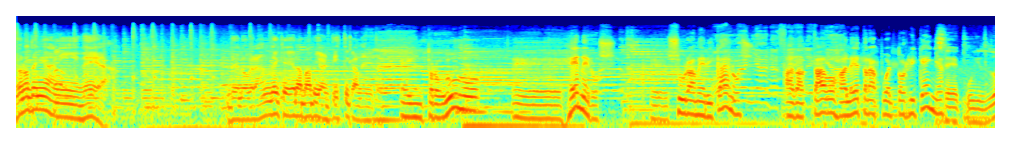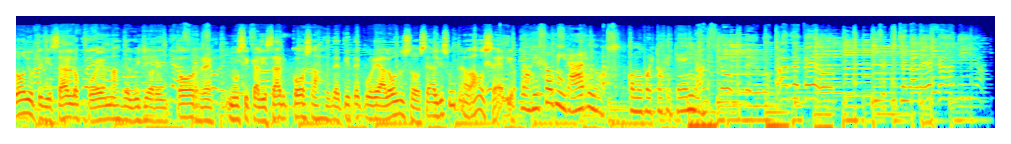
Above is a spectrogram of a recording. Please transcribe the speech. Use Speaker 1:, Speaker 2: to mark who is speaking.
Speaker 1: Yo no tenía ni idea de lo grande que era papi artísticamente.
Speaker 2: E introdujo eh, géneros eh, suramericanos adaptados a letras puertorriqueñas.
Speaker 3: Se cuidó de utilizar los poemas de Luis Llorén Torres, musicalizar cosas de Tite Cure Alonso. O sea, él hizo un trabajo serio.
Speaker 4: Nos hizo mirarnos como puertorriqueños.
Speaker 5: Canción de los carreteros, se escucha en la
